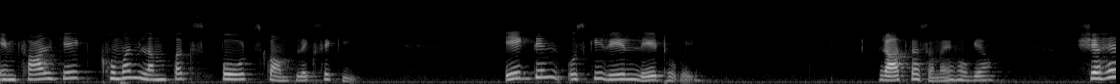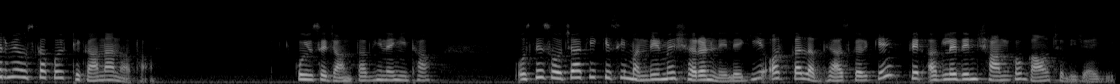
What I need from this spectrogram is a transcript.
इम्फाल के खुमन लंपक स्पोर्ट्स कॉम्प्लेक्स से की। एक दिन उसकी रेल लेट हो गई। रात का समय हो गया। शहर में उसका कोई ठिकाना न था। कोई उसे जानता भी नहीं था। उसने सोचा कि किसी मंदिर में शरण ले लेगी और कल अभ्यास करके फिर अगले दिन शाम को गाँव चली जाएगी।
